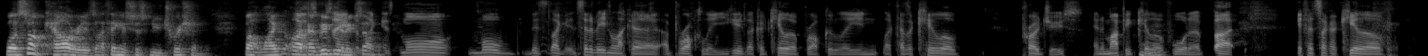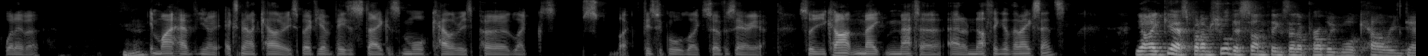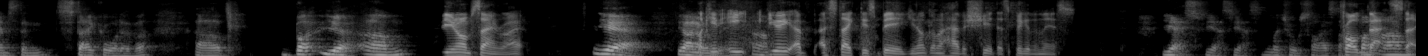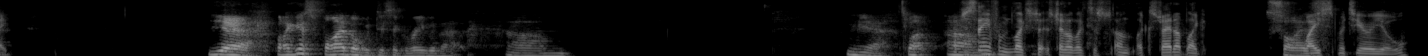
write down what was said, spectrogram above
well, it's not calories. I think it's just nutrition. But like, like I'll give you an example. Like, it's more, more. It's like instead of eating like a, a broccoli, you get like a kilo of broccoli, and like there's a kilo of produce, and it might be a kilo Mhm. of water. But if it's like a kilo of whatever, Mhm. it might have you know x amount of calories. But if you have a piece of steak, it's more calories per like like physical like surface area. So you can't make matter out of nothing. If that makes sense. Yeah, I guess, but I'm sure there's some things that are probably more calorie dense than steak or whatever. Uh, but yeah, um, You know what I'm saying, right? yeah, yeah. I know Like if, you eat, Um, if you eat a, a steak this big, you're not gonna have a shit that's bigger than this yes, yes, yes, literal size stuff. from But, that um, steak. Yeah, but I guess fiber would disagree with that. Um, yeah, but um, I'm just saying from like straight, straight up, like just um, like straight up like size waste material.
